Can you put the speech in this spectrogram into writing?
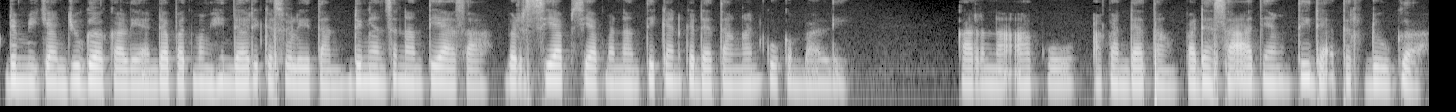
Demikian juga kalian dapat menghindari kesulitan dengan senantiasa bersiap-siap menantikan kedatanganku kembali, karena aku akan datang pada saat yang tidak terduga.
